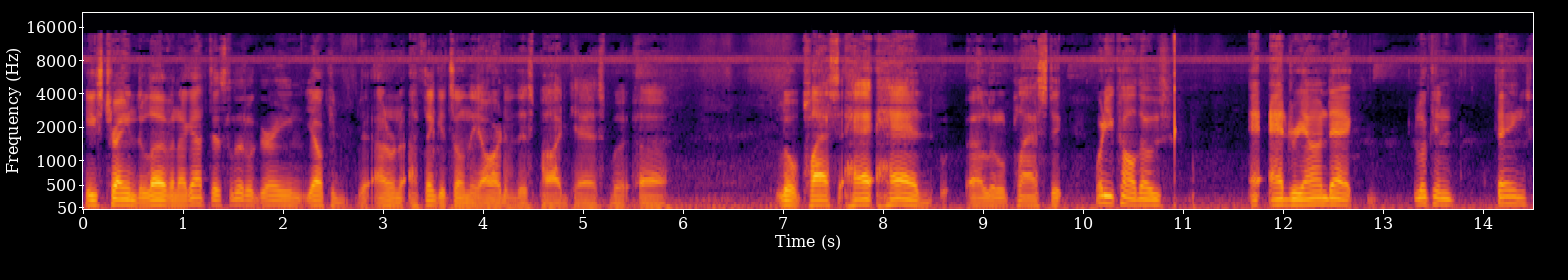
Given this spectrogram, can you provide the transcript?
he's trained to love, and I got this little green. Y'all could, I don't know, I think it's on the art of this podcast, but uh, little plastic had a little plastic. What do you call those? Adirondack looking things.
